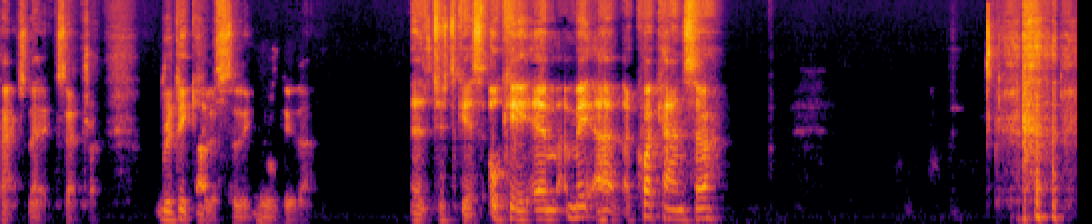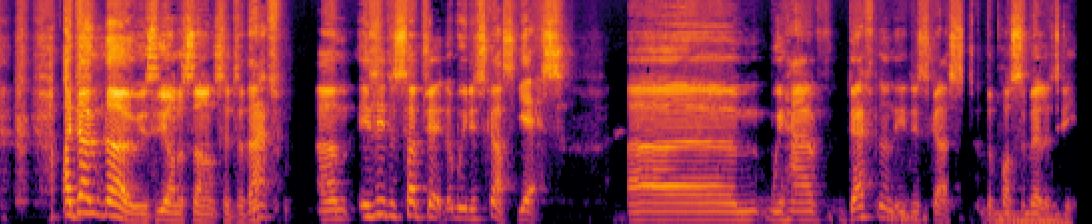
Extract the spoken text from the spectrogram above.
tax net, etc. Ridiculous Absolutely. that it will do that. It's just a guess. Okay, um, a quick answer. I don't know is the honest answer to that. Um, is it a subject that we discuss? Yes. Um, we have definitely discussed the possibility.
